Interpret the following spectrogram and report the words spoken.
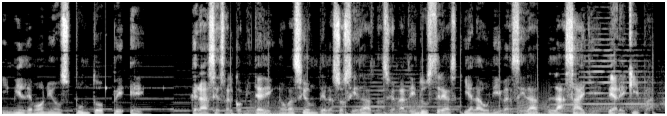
y mildemonios.pe. Gracias al Comité de Innovación de la Sociedad Nacional de Industrias y a la Universidad La Salle de Arequipa.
